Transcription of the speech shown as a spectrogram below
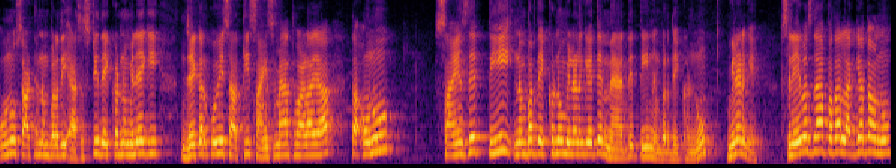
ਉਹਨੂੰ 60 ਨੰਬਰ ਦੀ ਐਸਐਸਟੀ ਦੇਖਣ ਨੂੰ ਮਿਲੇਗੀ। ਜੇਕਰ ਕੋਈ ਸਾਥੀ ਸਾਇੰਸ ਮੈਥ ਵਾਲਾ ਆ, ਤਾਂ ਉਹਨੂੰ ਸਾਇੰਸ ਦੇ 30 ਨੰਬਰ ਦੇਖਣ ਨੂੰ ਮਿਲਣਗੇ ਤੇ ਮੈਥ ਦੇ 30 ਨੰਬਰ ਦੇਖਣ ਨੂੰ ਮਿਲਣਗੇ। ਸਿਲੇਬਸ ਦਾ ਪਤਾ ਲੱਗ ਗਿਆ ਤੁਹਾਨੂੰ?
